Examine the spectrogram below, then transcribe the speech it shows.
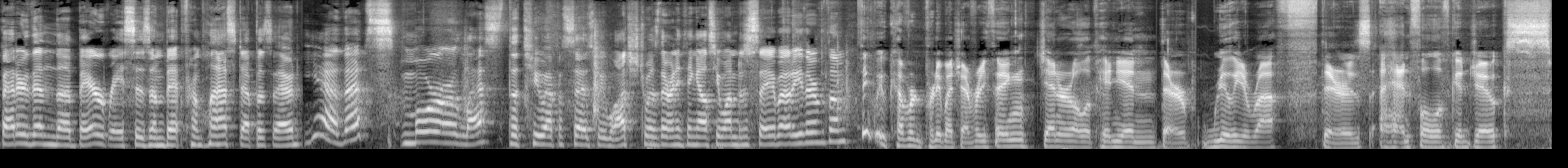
better than the bear racism bit from last episode. Yeah, that's more or less the two episodes we watched. Was there anything else you wanted to say about either of them? I think we've covered pretty much everything. General opinion, they're really rough. There's a handful of good jokes,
